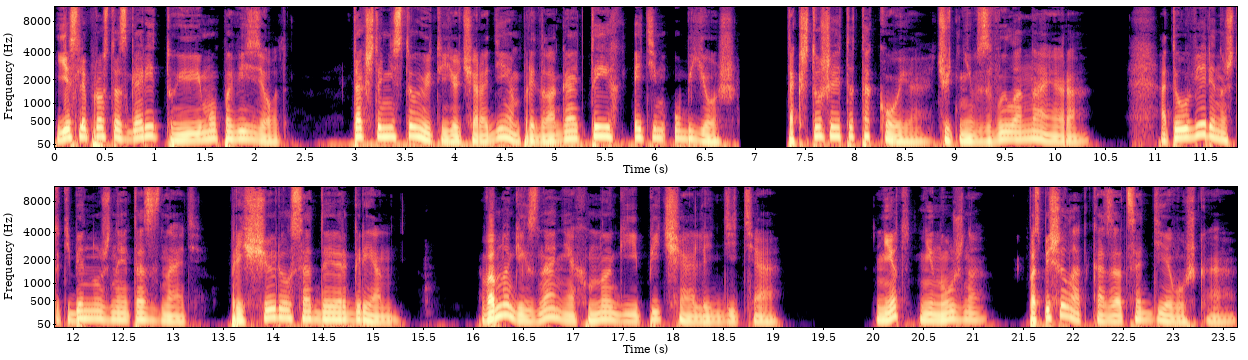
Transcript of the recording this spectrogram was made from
Если просто сгорит, то ему повезет. Так что не стоит ее чародеям предлагать, ты их этим убьешь. Так что же это такое? Чуть не взвыла Найра. А ты уверена, что тебе нужно это знать? Прищурился Дейргрен. Во многих знаниях многие печали, дитя. Нет, не нужно. Поспешила отказаться девушка.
